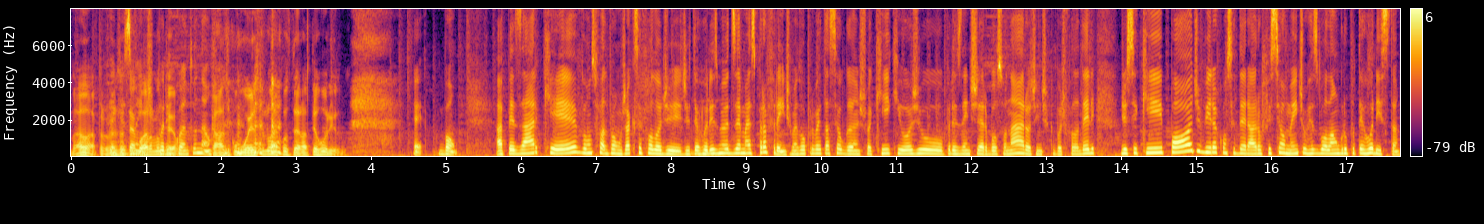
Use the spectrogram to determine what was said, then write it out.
Não, pelo menos até agora não por temos. enquanto, não. Caso como esse não é considerado terrorismo. É, bom. Apesar que, vamos falar, bom, já que você falou de, de terrorismo, eu ia dizer mais para frente, mas vou aproveitar seu gancho aqui, que hoje o presidente Jair Bolsonaro, a gente acabou de falar dele, disse que pode vir a considerar oficialmente o Hezbollah um grupo terrorista.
